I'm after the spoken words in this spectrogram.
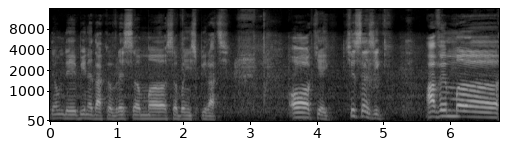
de unde e bine dacă vreți să, mă, să vă inspirați. Ok, ce să zic? Avem uh,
